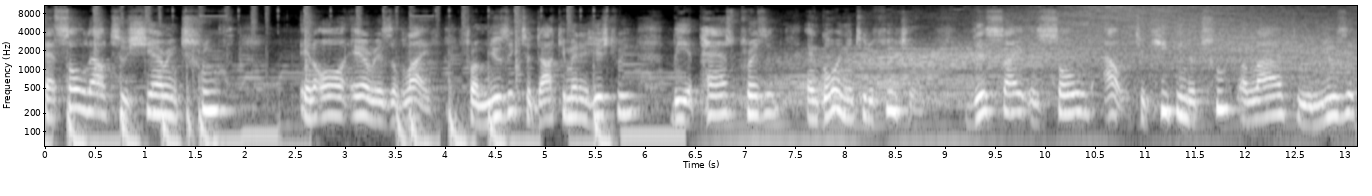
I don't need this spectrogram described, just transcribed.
that sold out to sharing truth in all areas of life, from music to documented history, be it past, present, and going into the future. This site is sold out to keeping the truth alive through music,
